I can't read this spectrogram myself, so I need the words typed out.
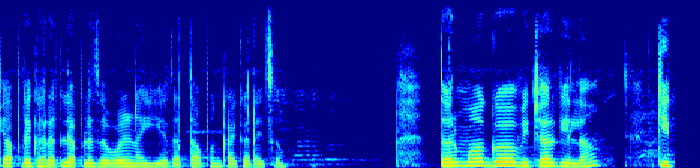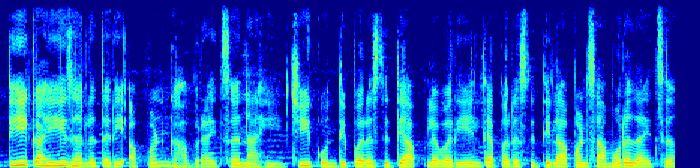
की आपल्या घरातले आपल्या जवळ नाही आहेत आता आपण काय करायचं? तर मग विचार केला कितीही काहीही झालं तरी आपण घाबरायचं नाही. जी कोणती परिस्थिती आपल्यावर येईल त्या परिस्थितीला आपण सामोरं जायचं.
